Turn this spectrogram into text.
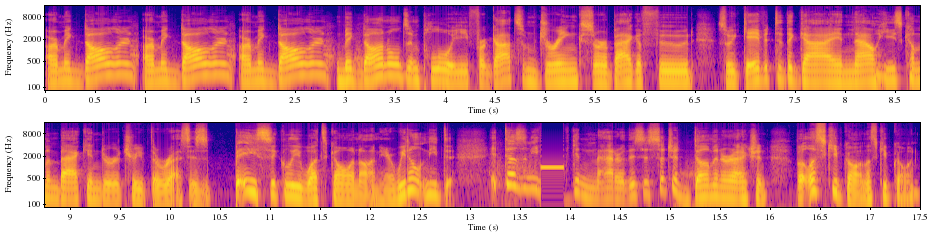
Our McDonald, our McDonald, our McDonald, McDonald's employee forgot some drinks or a bag of food, so he gave it to the guy, and now he's coming back in to retrieve the rest. Is basically what's going on here. We don't need to. It doesn't even matter. This is such a dumb interaction. But let's keep going. Let's keep going.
